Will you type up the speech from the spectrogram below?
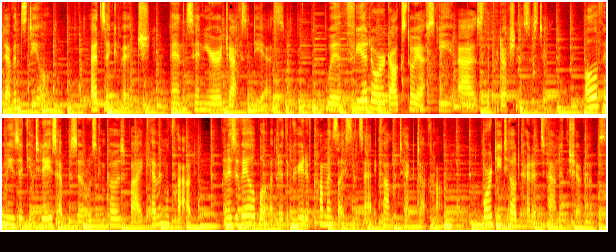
Devin Steele, Ed Zinkovich, and Senora Jackson Diaz, with Fyodor Dostoevsky as the production assistant. All of the music in today's episode was composed by Kevin MacLeod and is available under the Creative Commons license at incompetech.com. More detailed credits found in the show notes.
